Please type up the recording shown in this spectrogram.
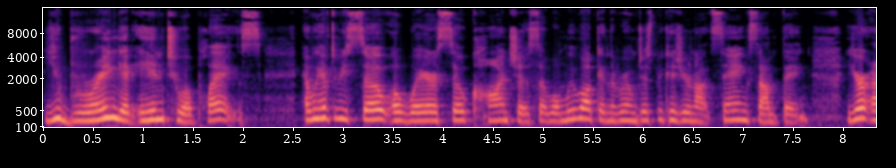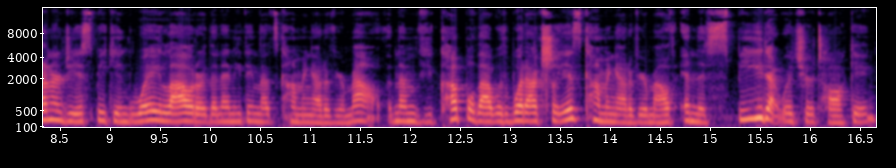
You bring it into a place. And we have to be so aware, so conscious that when we walk in the room, just because you're not saying something, your energy is speaking way louder than anything that's coming out of your mouth. And then if you couple that with what actually is coming out of your mouth and the speed at which you're talking,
